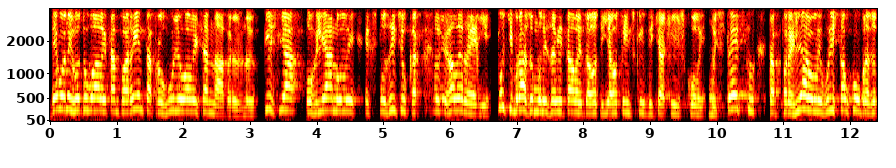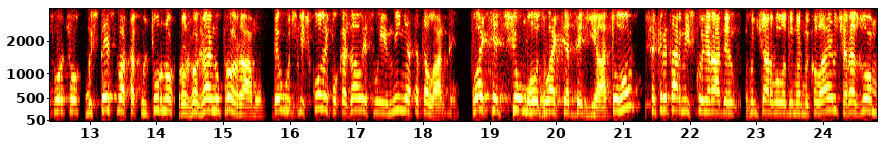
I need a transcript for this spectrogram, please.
де вони годували там тварин та прогулювалися набережною. Після оглянули експозицію картинної галереї. Потім разом вони завітали до Яготинської дитячої школи мистецтв та переглянули виставку образотворчого мистецтва та культурно розважальну програму, де учні школи показали свої вміння та таланти. 27-29 секретар міської ради Гончар Володимир Миколаївич разом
